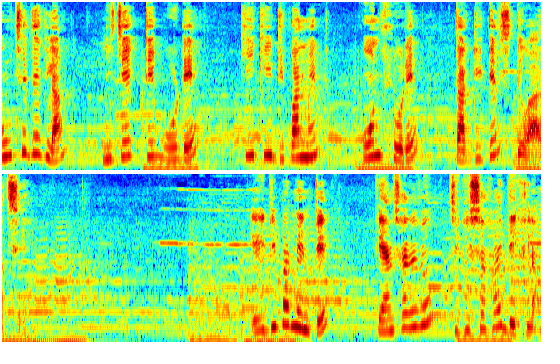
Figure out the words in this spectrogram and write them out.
পৌঁছে দেখলাম নিচে একটি বোর্ডে কি কি ডিপার্টমেন্ট কোন ফ্লোরে তার ডিটেলস দেওয়া আছে। এই ডিপার্টমেন্টে ক্যান্সারেরও চিকিৎসা হয় দেখলাম।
